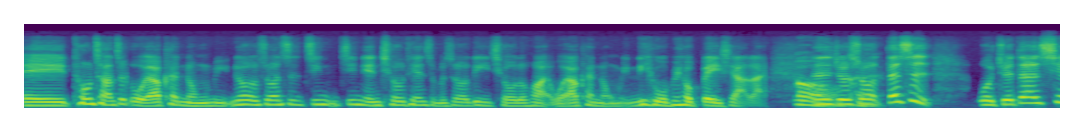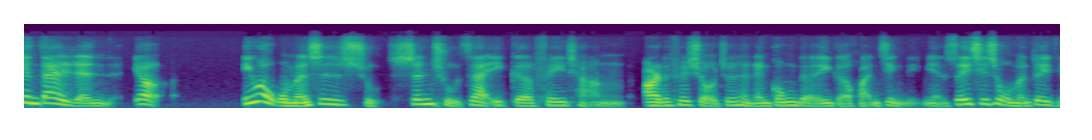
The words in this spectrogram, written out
诶，通常这个我要看农民，如果说是今今年秋天什么时候立秋的话，我要看农民历，我没有背下来。但是就是说，但是我觉得现代人要。因为我们是属身处在一个非常 artificial，就是人工的一个环境里面，所以其实我们对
